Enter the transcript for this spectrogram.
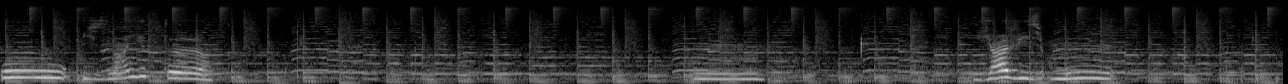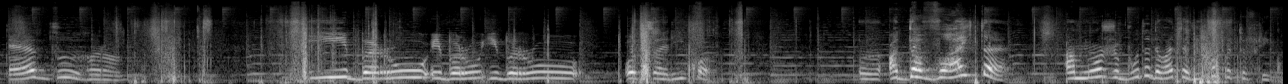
У, і знаєте. Я візьму Едгара. І беру, і беру, і беру оце Ріко. Е, А давайте! А може бути, давайте Ріко проти Фріко.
